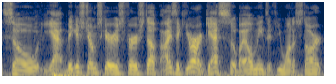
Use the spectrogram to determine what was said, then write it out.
so yeah, biggest jump scare is first up. Isaac, you're our guest, so by all means, if you want to start.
